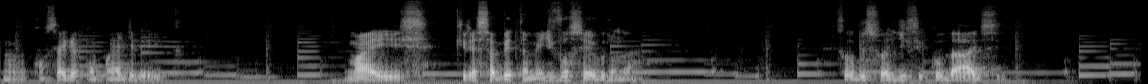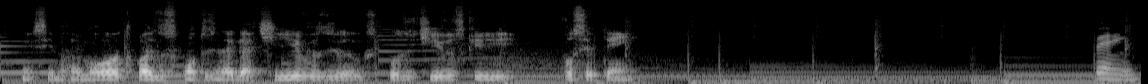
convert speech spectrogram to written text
não consegue acompanhar direito. Mas queria saber também de você, Bruna, sobre suas dificuldades no ensino remoto, quais os pontos negativos e os positivos que você tem. Bem,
